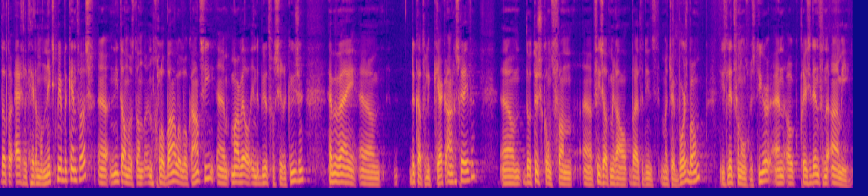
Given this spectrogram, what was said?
dat er eigenlijk helemaal niks meer bekend was. Uh, niet anders dan een globale locatie, uh, maar wel in de buurt van Syracuse. Hebben wij uh, de katholieke kerk aangeschreven. door tussenkomst van vice-admiraal buitendienst Mathieu Borsboom. Die is lid van ons bestuur en ook president van de AMI.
